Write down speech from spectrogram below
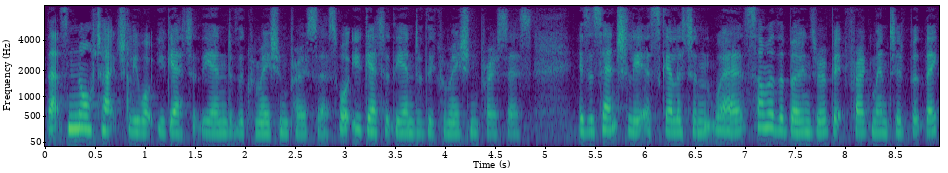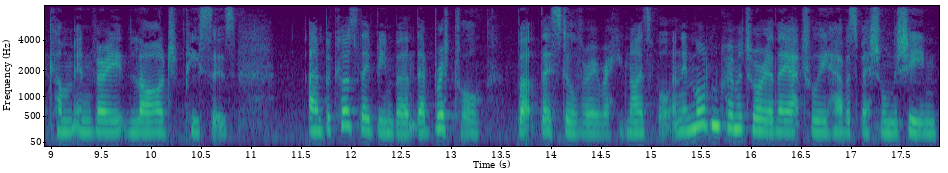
That's not actually what you get at the end of the cremation process. What you get at the end of the cremation process is essentially a skeleton where some of the bones are a bit fragmented, but they come in very large pieces. And because they've been burnt, they're brittle, but they're still very recognisable. And in modern crematoria, they actually have a special machine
